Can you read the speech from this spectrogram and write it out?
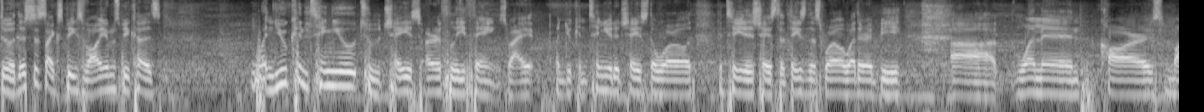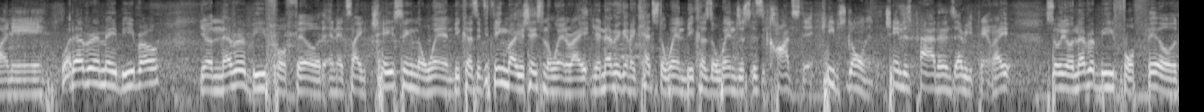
dude this just like speaks volumes because when you continue to chase earthly things, right? When you continue to chase the world, continue to chase the things in this world, whether it be uh, women, cars, money, whatever it may be, bro, you'll never be fulfilled. And it's like chasing the wind because if you think about you're chasing the wind, right? You're never gonna catch the wind because the wind just is constant, keeps going, changes patterns, everything, right? So you'll never be fulfilled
